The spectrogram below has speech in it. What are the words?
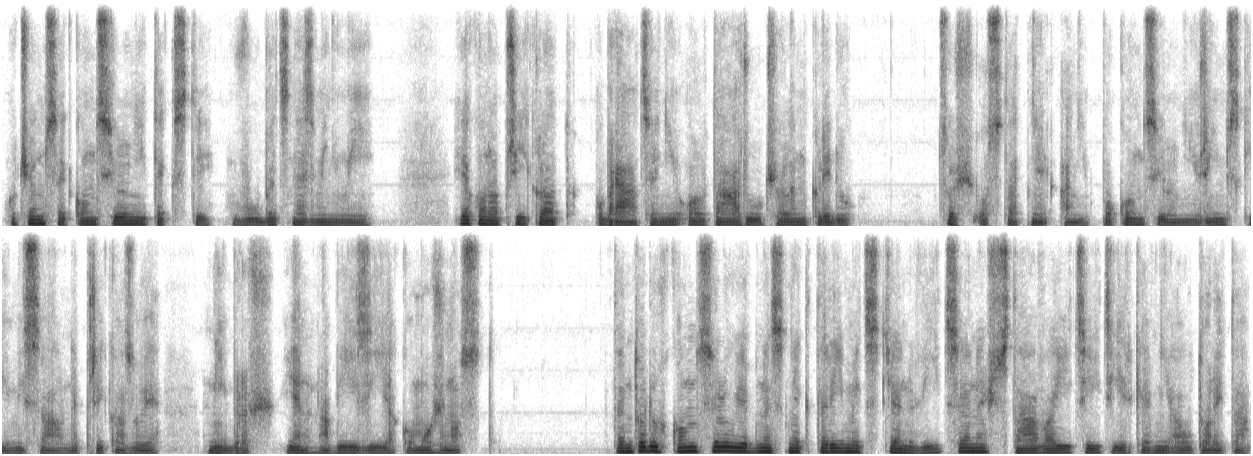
o čem se koncilní texty vůbec nezmiňují, jako například obrácení oltářů čelem klidu, což ostatně ani pokoncilní římský misál nepřikazuje, nýbrž jen nabízí jako možnost. Tento duch koncilu je dnes některými ctěn více než stávající církevní autorita,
